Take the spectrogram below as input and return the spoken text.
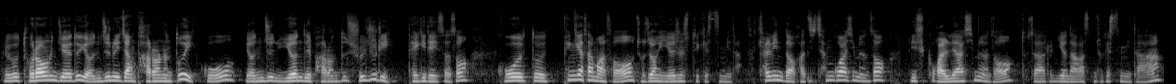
그리고 돌아오는 주에도 연준 의장 발언은 또 있고 연준 위원들 발언도 줄줄이 대기돼 있어서 그걸 또 핑계 삼아서 조정이 이어질 수도 있겠습니다. 캘린더 같이 참고하시면서 리스크 관리하시면서 투자를 이어나갔으면 좋겠습니다.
